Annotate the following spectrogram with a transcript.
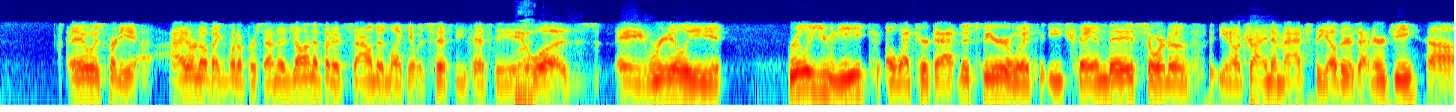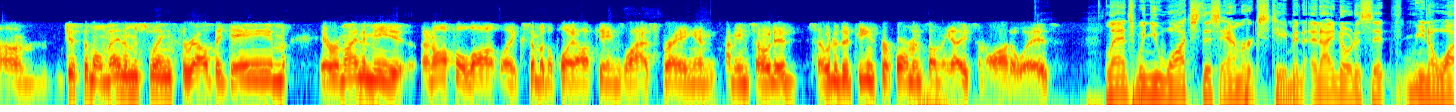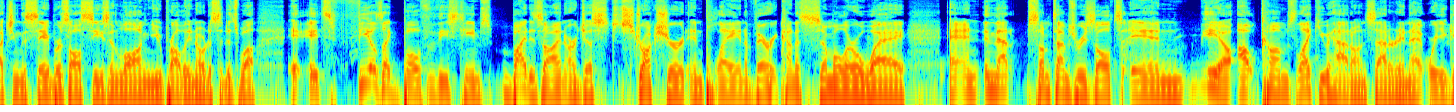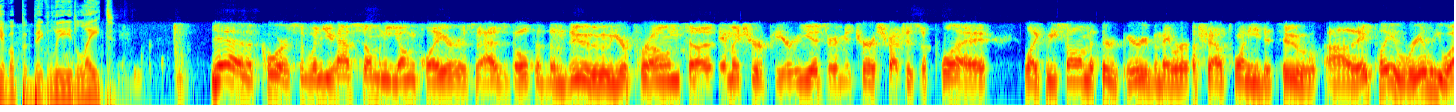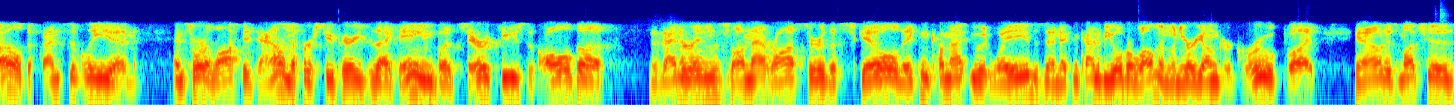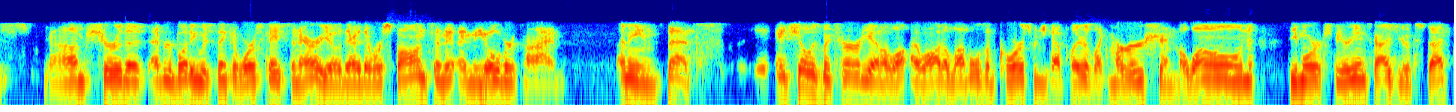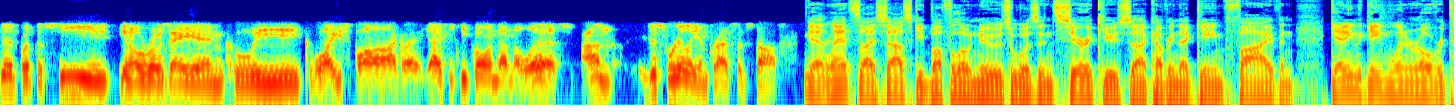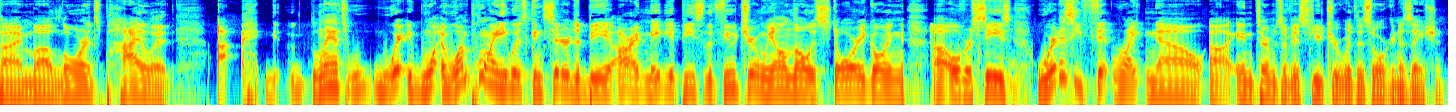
It was pretty. I don't know if I can put a percentage on it, but it sounded like it was 50 50. It was a really, really unique electric atmosphere with each fan base sort of, you know, trying to match the other's energy. Um, just the momentum swings throughout the game it reminded me an awful lot like some of the playoff games last spring, and I mean, so did so did the team's performance on the ice in a lot of ways. Lance, when you watch this Amerks team, and, and I notice it, you know, watching the Sabres all season long, you probably notice it as well. It, it feels like both of these teams, by design, are just structured and play in a very kind of similar way. And, and that sometimes results in, you know, outcomes like you had on Saturday night where you give up a big lead late. Yeah, and of course, when you have so many young players, as both of them do, you're prone to immature periods or immature stretches of play, like we saw in the third period when they were rushed out 20 to two. Uh, they played really well defensively and and sort of locked it down the first two periods of that game. But Syracuse, with all the the veterans on that roster, the skill, they can come at you at waves, and it can kind of be overwhelming when you're a younger group. But you know, and as much as I'm sure that everybody was thinking worst case scenario there. The response and the, and the overtime, I mean, that's it shows maturity on a, lo- a lot of levels. Of course, when you have players like Mersch and Malone, the more experienced guys, you expect it. But to see, you know, Rosén, Kulich, Weissbach, I could keep going down the list. I'm just really impressive stuff. Yeah, Lance Lysowski, Buffalo News, was in Syracuse uh, covering that game five and getting the game winner overtime. Uh, Lawrence Pilut. Uh, Lance, where, at one point he was considered to be all right, maybe a piece of the future, and we all know his story going uh, overseas. Where does he fit right now uh, in terms of his future with this organization?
